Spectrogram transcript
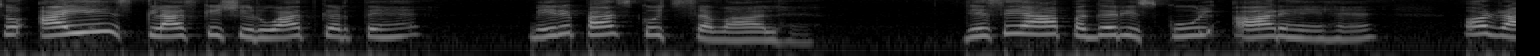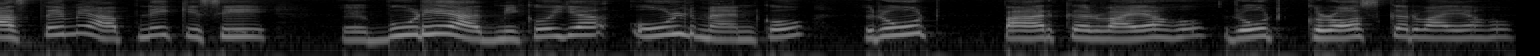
सो so, आइए इस क्लास की शुरुआत करते हैं। मेरे पास कुछ सवाल हैं। जैसे आप अगर स्कूल आ रहे हैं और रास्ते में आपने किसी बूढ़े आदमी को या ओल्ड मैन को रोड पार करवाया हो रोड क्रॉस करवाया हो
